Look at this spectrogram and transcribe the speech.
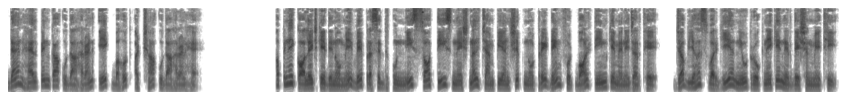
डैन हेल्पिन का उदाहरण एक बहुत अच्छा उदाहरण है। अपने कॉलेज के दिनों में वे प्रसिद्ध 1930 national championship Notre Dame football team के मैनेजर थे, जब यह स्वर्गीय न्यूट रोकने के निर्देशन में थी।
